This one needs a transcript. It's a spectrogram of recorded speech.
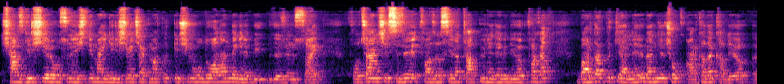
şarj girişi yeri olsun, HDMI girişi ve çakmaklık girişinin olduğu alanda yine büyük bir gözünüz sahip. Kolçağın içi sizi fazlasıyla tatmin edebiliyor. Fakat bardaklık yerleri bence çok arkada kalıyor. Ee,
